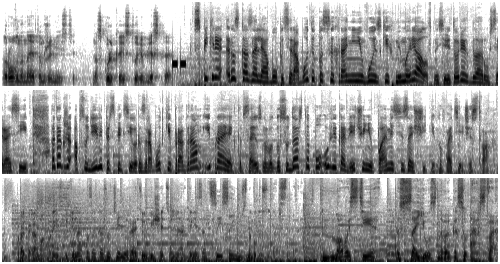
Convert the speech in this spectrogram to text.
ровно на этом же месте. Насколько история близка. Спикеры рассказали об опыте работы по сохранению воинских мемориалов на территориях Беларуси и России, а также обсудили перспективы разработки программ и проектов союзного государства по увековечению памяти защитников Отечества. Программа произведена по заказу телерадиовещательной организации союзного государства. Новости союзного государства.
